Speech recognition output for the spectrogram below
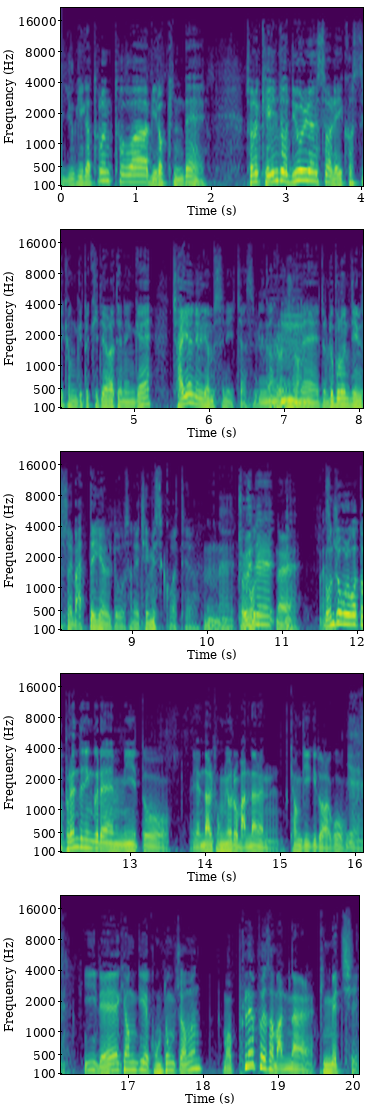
6위가 토론토와 밀워키인데 저는 개인적으로 뉴올리언스와 레이커스 경기도 기대가 되는 게 자이언 윌리엄슨이 있지 않습니까? 음, 그렇죠. 네, 르브론 제임스와의 맞대결도 상당히 재밌을 것 같아요. 음. 네. 또 조현일 론- 네. 네. 론조 볼과 또 브랜든 잉그램이 또 옛날 동료를 만나는 경기이기도 하고 예. 이 네 경기의 공통점은 뭐 플레이오프에서 만날 big match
